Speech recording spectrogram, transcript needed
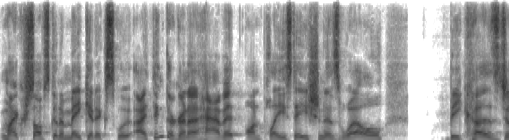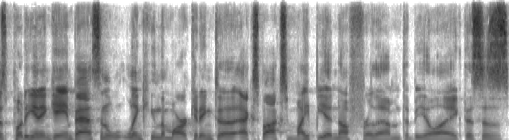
Microsoft's going to make it exclusive. I think they're going to have it on PlayStation as well, because just putting it in Game Pass and linking the marketing to Xbox might be enough for them to be like, this is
